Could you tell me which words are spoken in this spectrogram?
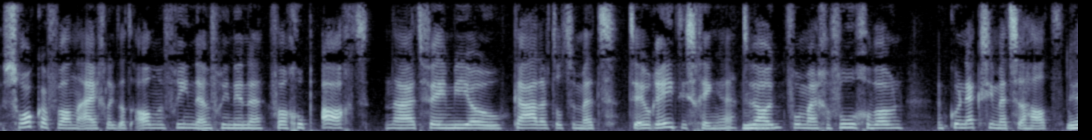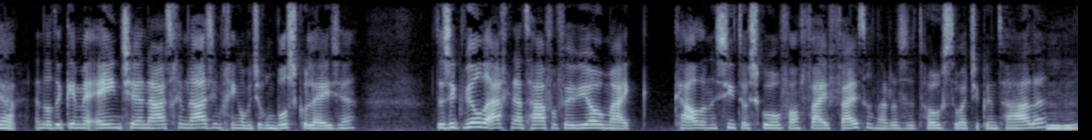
schrok ervan eigenlijk dat al mijn vrienden en vriendinnen van groep 8 naar het VMBO kader tot en met theoretisch gingen. Terwijl Mhm. ik voor mijn gevoel gewoon een connectie met ze had. Ja. En dat ik in mijn eentje naar het gymnasium ging op het Jeroen Bos College. Dus ik wilde eigenlijk naar het HAVO-VWO, maar ik, ik haalde een CITO-score van 5,50. Nou, dat is het hoogste wat je kunt halen. Mhm.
